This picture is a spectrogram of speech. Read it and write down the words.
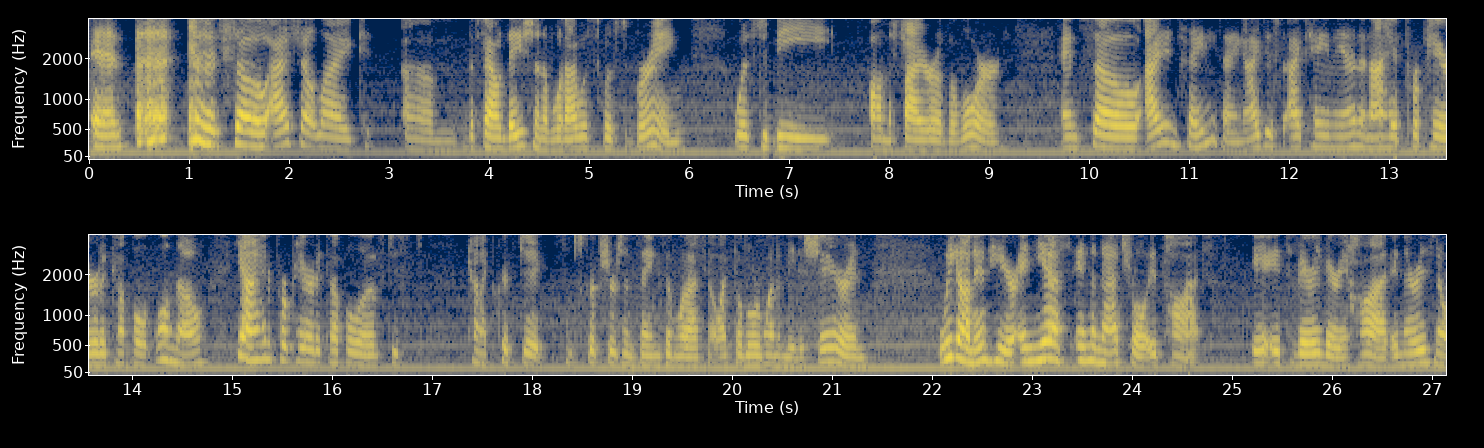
And so I felt like um, the foundation of what I was supposed to bring was to be on the fire of the Lord. And so I didn't say anything. I just I came in and I had prepared a couple. Well, no, yeah, I had prepared a couple of just kind of cryptic some scriptures and things of what I felt like the Lord wanted me to share. And we got in here, and yes, in the natural, it's hot. It, it's very very hot, and there is no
